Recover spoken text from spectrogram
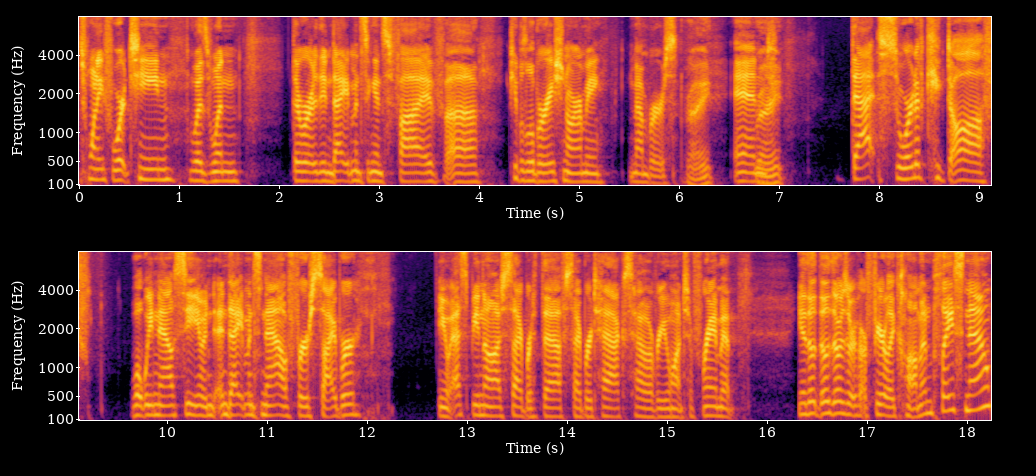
2014 was when there were the indictments against five uh, People's Liberation Army members. Right. And right. that sort of kicked off what we now see in indictments now for cyber, you know, espionage, cyber theft, cyber attacks, however you want to frame it. You know, th- those are fairly commonplace now.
